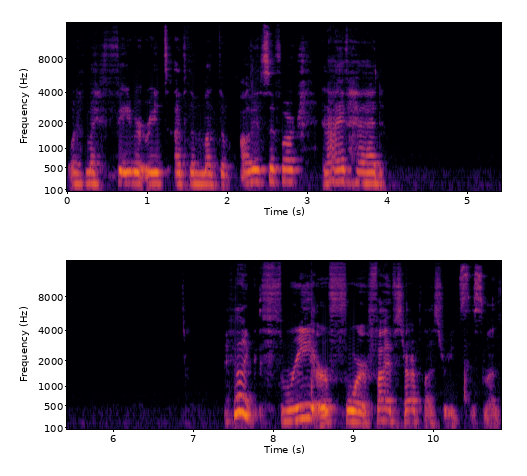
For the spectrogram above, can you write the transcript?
One of my favorite reads of the month of August so far. And I have had I feel like three or four five star plus reads this month.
